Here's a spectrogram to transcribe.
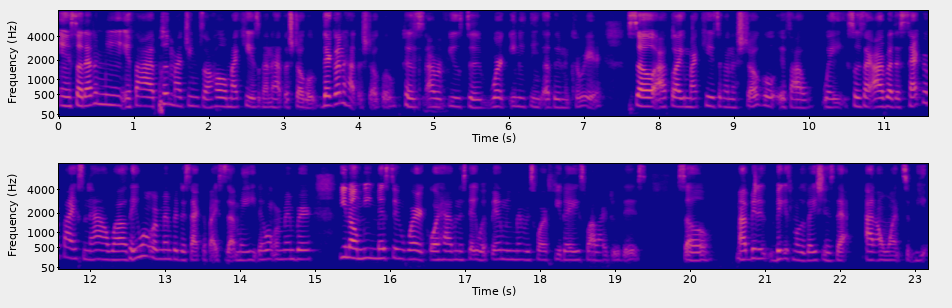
and so that'll mean if I put my dreams on hold, my kids are gonna have to struggle. They're gonna have to struggle because I mm-hmm. refuse to work anything other than a career. So I feel like my kids are gonna struggle if I wait. So it's like I'd rather sacrifice now while they won't remember the sacrifices I made. They won't remember, you know, me missing work or having to stay with family members for a few days while I do this. So my biggest biggest motivation is that I don't want to be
